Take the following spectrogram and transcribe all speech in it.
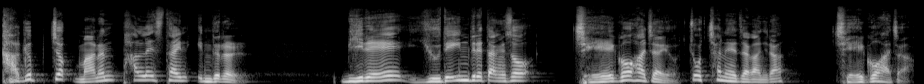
가급적 많은 팔레스타인인들을 미래의 유대인들의 땅에서 제거하자예요. 쫓아내자가 아니라 제거하자.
